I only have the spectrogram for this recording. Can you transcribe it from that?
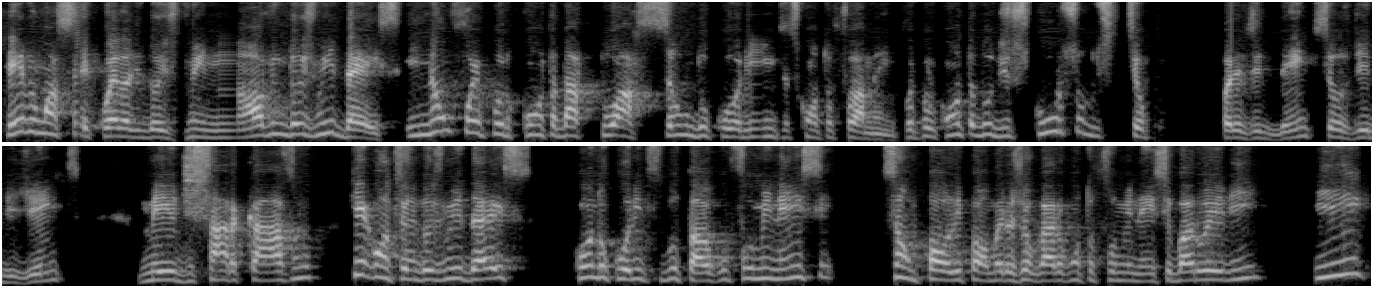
Teve uma sequela de 2009 em 2010, e não foi por conta da atuação do Corinthians contra o Flamengo, foi por conta do discurso do seu presidente, seus dirigentes, meio de sarcasmo. O que aconteceu em 2010? Quando o Corinthians lutava com o Fluminense, São Paulo e Palmeiras jogaram contra o Fluminense e Barueri, e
